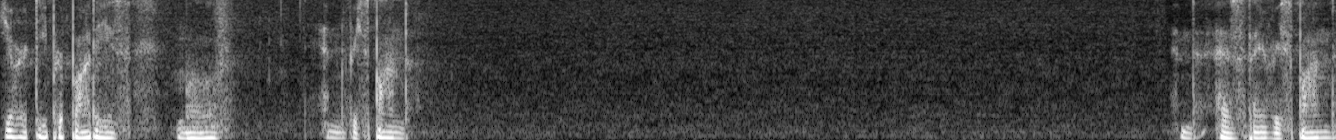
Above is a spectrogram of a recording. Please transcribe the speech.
Your deeper bodies move and respond. And as they respond,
